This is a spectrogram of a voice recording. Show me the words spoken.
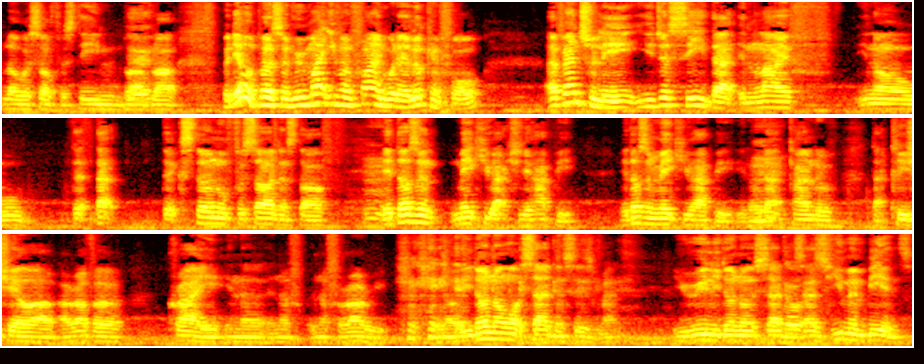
lower self esteem, blah Yeah. blah. But the other person who might even find what they're looking for, eventually you just see that in life, you know, that that the external facade and stuff Mm. it doesn't make you actually happy. It doesn't make you happy. You know Mm. that kind of that cliche. Or I rather cry in a in a in a Ferrari. You know you don't know what sadness is, man. You really don't know sadness as human beings.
